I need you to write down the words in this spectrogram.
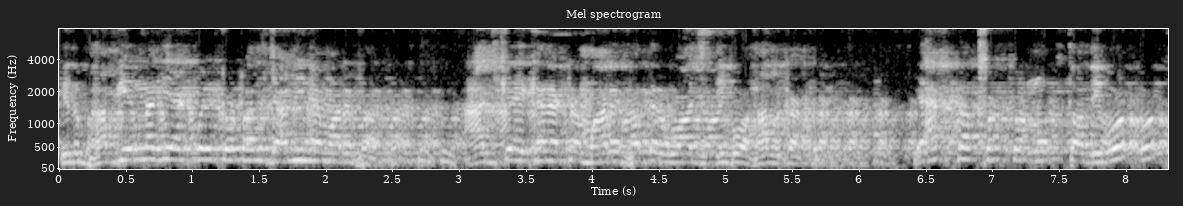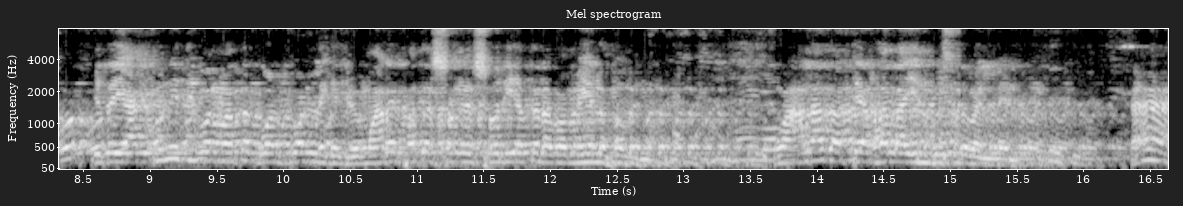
কিন্তু ভাবিয়েন না যে একবারে টোটাল জানি না মারে ফাত আজকে এখানে একটা মারে ফাতের ওয়াজ দিব হালকা একটা ছোট্ট নোক্তা দিব এটা এখনই দিব না তো গড়পড় লেগে যাবে। মারে ফাতের সঙ্গে শরীয়তের আবার মেল হবে না। ও আলাদা টেढ़া লাইন বুঝতে পারলেন। হ্যাঁ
